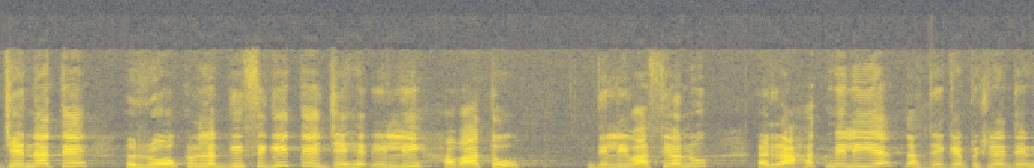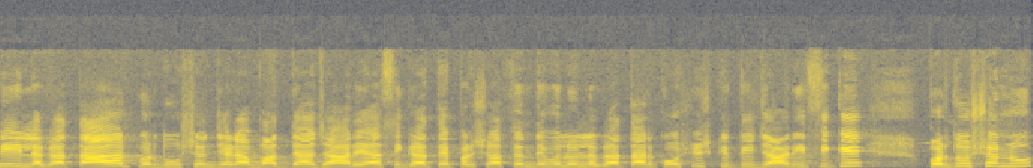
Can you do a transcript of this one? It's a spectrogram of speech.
ਜਿਨ੍ਹਾਂ ਤੇ ਰੋਕ ਲੱਗੀ ਸੀਗੀ। ਤੇ ਜ਼ਹਿਰੀਲੀ ਹਵਾ ਤੋਂ ਦਿੱਲੀ ਵਾਸੀਆਂ ਨੂੰ ਰਾਹਤ ਮਿਲੀ ਹੈ। ਦੱਸਦੇ ਕਿ ਪਿਛਲੇ ਦਿਨੀ ਲਗਾਤਾਰ ਪ੍ਰਦੂਸ਼ਣ ਜਿਹੜਾ ਵਧਦਾ ਜਾ ਰਿਹਾ ਸੀਗਾ ਤੇ ਪ੍ਰਸ਼ਾਸਨ ਦੇ ਵੱਲੋਂ ਲਗਾਤਾਰ ਕੋਸ਼ਿਸ਼ ਕੀਤੀ ਜਾ ਰਹੀ ਸੀ ਕਿ ਪ੍ਰਦੂਸ਼ਣ ਨੂੰ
